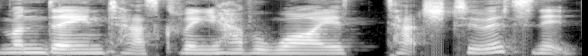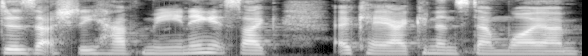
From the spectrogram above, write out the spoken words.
mundane tasks when you have a why attached to it and it does actually have meaning it's like okay i can understand why i'm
